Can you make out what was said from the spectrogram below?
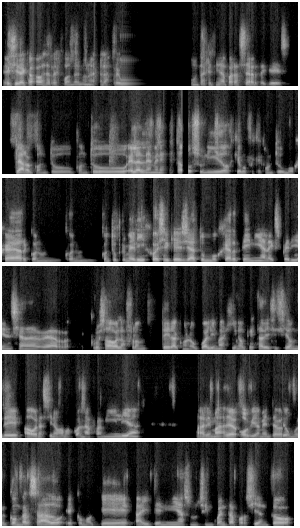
Es decir, acabas de responderme una de las preguntas que tenía para hacerte, que es, claro, con tu, con tu LLM en Estados Unidos, que vos fuiste con tu mujer, con, un, con, un, con tu primer hijo, es decir, que ya tu mujer tenía la experiencia de haber cruzado la frontera, con lo cual imagino que esta decisión de ahora sí nos vamos con la familia además de obviamente haber muy conversado, es como que ahí tenías un 50%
